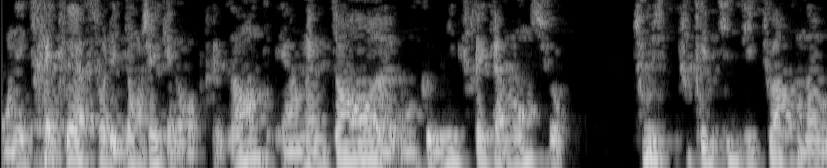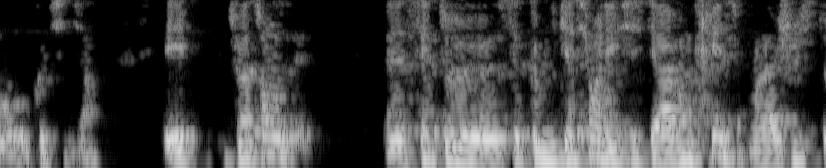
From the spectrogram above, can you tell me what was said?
On est très clair sur les dangers qu'elle représente et en même temps, euh, on communique fréquemment sur toutes les petites victoires qu'on a au, quotidien. Et de toute façon, euh, cette, euh, cette communication, elle existait avant crise. On l'a juste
